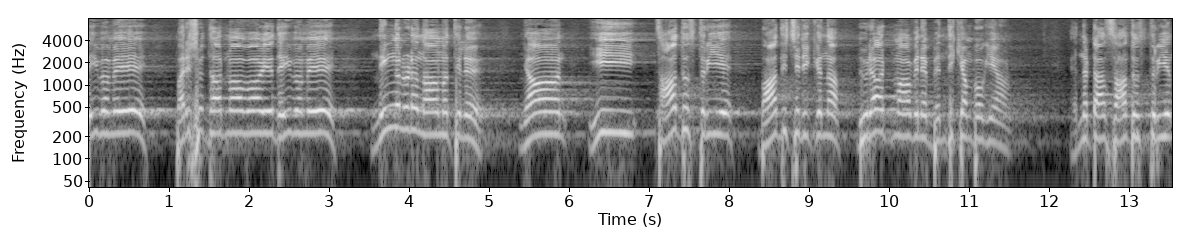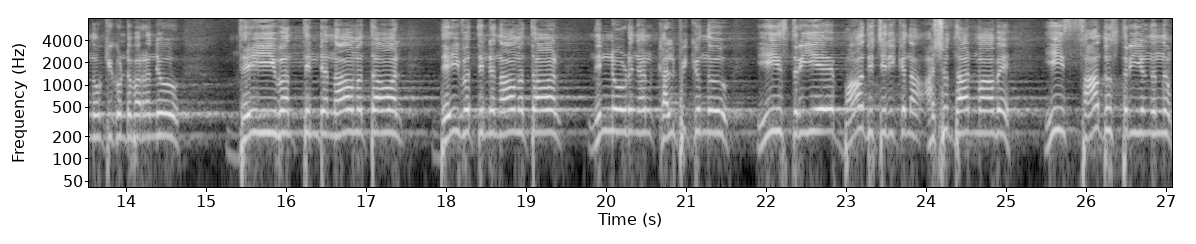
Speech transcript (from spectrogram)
ദൈവമേ പരിശുദ്ധാത്മാവായ ദൈവമേ നിങ്ങളുടെ നാമത്തിൽ ഞാൻ ഈ സാധു സ്ത്രീയെ ബാധിച്ചിരിക്കുന്ന ദുരാത്മാവിനെ ബന്ധിക്കാൻ പോകുകയാണ് എന്നിട്ട് ആ സാധു സ്ത്രീയെ നോക്കിക്കൊണ്ട് പറഞ്ഞു ദൈവത്തിന്റെ നാമത്താൽ ദൈവത്തിന്റെ നാമത്താൽ നിന്നോട് ഞാൻ കൽപ്പിക്കുന്നു ഈ സ്ത്രീയെ ബാധിച്ചിരിക്കുന്ന അശുദ്ധാത്മാവെ ഈ സാധു സ്ത്രീയിൽ നിന്നും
